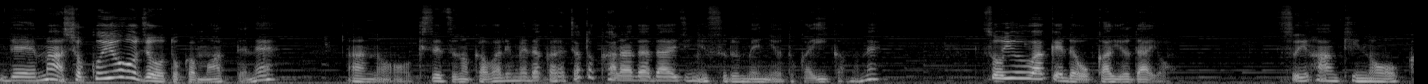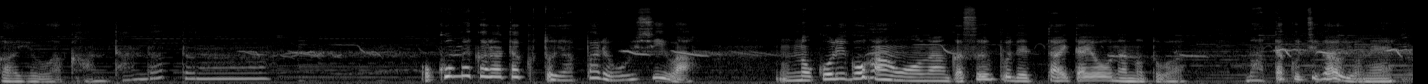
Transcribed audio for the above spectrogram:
い。でまあ食用場とかもあってねあの季節の変わり目だからちょっと体大事にするメニューとかいいかもね。そういうわけでおかゆだよ。炊飯器のおかゆは簡単だったな。お米から炊くとやっぱり美味しいわ。残りご飯をなんかスープで炊いたようなのとは全く違うよね。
